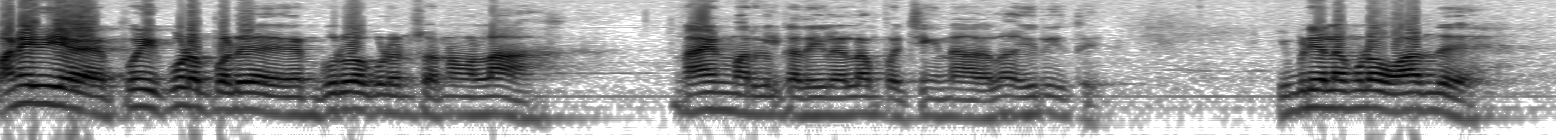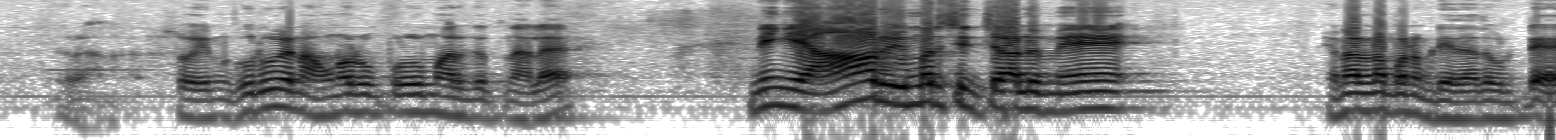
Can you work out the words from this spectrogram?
மனைவியை போய் கூடப்படு என் குருவை கூடன்னு சொன்னவெல்லாம் நாயன்மார்கள் கதைகளெல்லாம் படிச்சிங்கன்னா அதெல்லாம் இருக்குது. இப்படியெல்லாம் கூட வாழ்ந்து இருக்கிறாங்க ஸோ என் குருவை நான் உணர்வுபூர்வமாக இருக்கிறதுனால நீங்கள் யார் விமர்சித்தாலுமே என்னால் என்ன பண்ண முடியாது? அதை விட்டு.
